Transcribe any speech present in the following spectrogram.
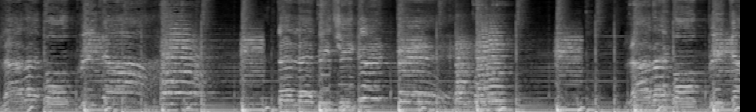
La Repubblica delle biciclette. La Repubblica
